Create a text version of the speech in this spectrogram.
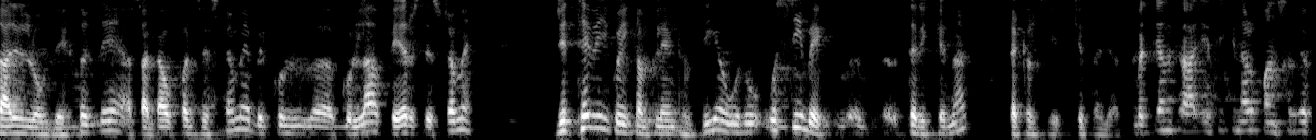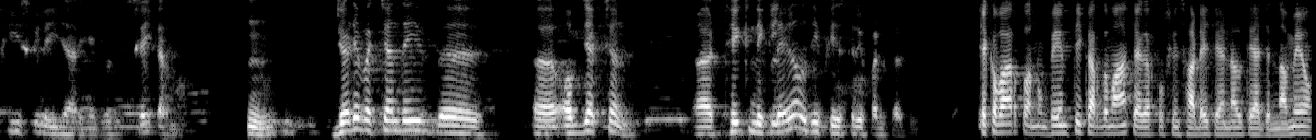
ਸਾਰੇ ਲੋਕ ਦੇਖ ਸਕਦੇ ਹੈ ਸਾਡਾ ਓਪਨ ਸਿਸਟਮ ਹੈ ਬਿਲਕੁਲ ਅ, ਖੁੱਲਾ ਫੇਅਰ ਸਿਸਟਮ ਹੈ। ਜਿੱਥੇ ਵੀ ਕੋਈ ਕੰਪਲੇਂਟ ਹੁੰਦੀ ਹੈ ਉਹਨੂੰ ਉਸੇ ਵੇ ਤਰੀਕੇ ਨਾਲ ਟੈਕਲ ਕੀਤਾ ਜਾਂਦਾ ਹੈ। ਬੱਚਿਆਂ ਦਾ ਇਤਰਾਜ਼ ਇਹ ਸੀ ਕਿ ਨਾਲ 500 ਰੁਪਏ ਫੀਸ ਵੀ ਲਈ ਜਾ ਰਹੀ ਹੈ ਜੀ ਉਹਦੀ ਸਹੀ ਕਰਨ ਦੀ ਹਮ ਜਿਹੜੇ ਬੱਚਿਆਂ ਦੀ ਆਬਜੈਕਸ਼ਨ ਠੀਕ ਨਿਕਲੇਗਾ ਉਹਦੀ ਫੀਸ ਰਿਫੰਡ ਕਰ ਦਿੱਤੀ ਇੱਕ ਵਾਰ ਤੁਹਾਨੂੰ ਬੇਨਤੀ ਕਰ ਦਵਾਂ ਕਿ ਅਗਰ ਤੁਸੀਂ ਸਾਡੇ ਚੈਨਲ ਤੇ ਅੱਜ ਨਵੇਂ ਹੋ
